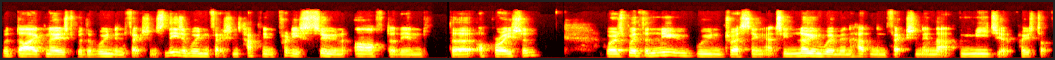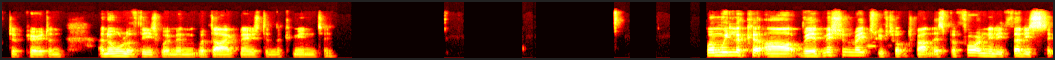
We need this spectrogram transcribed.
were diagnosed with a wound infection. So these are wound infections happening pretty soon after the, the operation. Whereas with the new wound dressing, actually no women had an infection in that immediate post-operative period, and, and all of these women were diagnosed in the community. When we look at our readmission rates, we've talked about this before, nearly 36%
